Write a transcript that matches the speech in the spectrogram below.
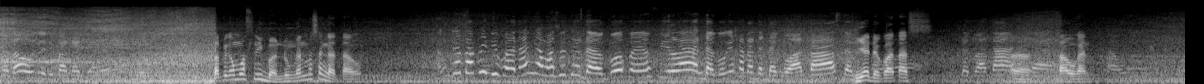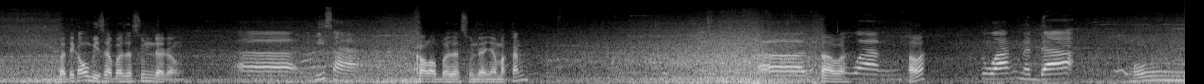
Nggak tahu tuh di mana dia. Tapi kamu asli Bandung kan masa nggak tahu? Enggak, tapi di mananya maksudnya Dago apa ya villa? Dagonya kan ada Dago atas, Dago Iya. Dago atas. Dago atas, Eh, ya. Tahu kan? Tahu. Berarti kamu bisa bahasa Sunda dong. Eh, bisa. Kalau bahasa Sundanya makan? Eh, Apa? tuang, Apa? Tuang, neda, Oh,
